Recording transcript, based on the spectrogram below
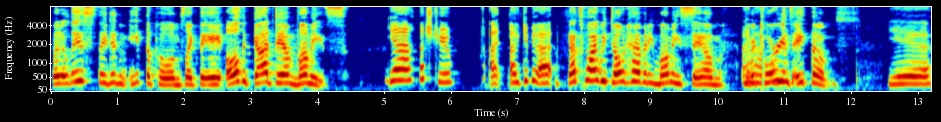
but at least they didn't eat the poems like they ate all the goddamn mummies. yeah, that's true. I I'll give you that. That's why we don't have any mummies, Sam. The Victorians ate them. Yeah.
